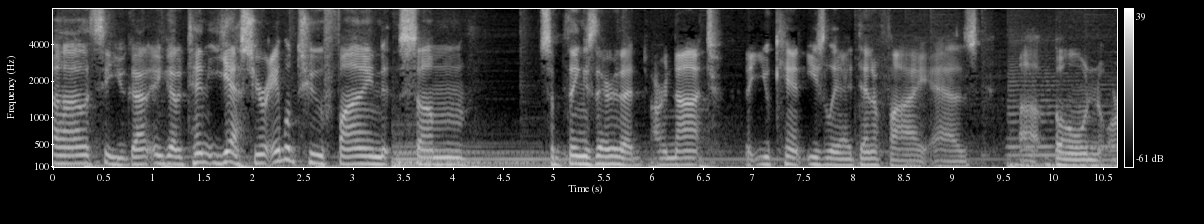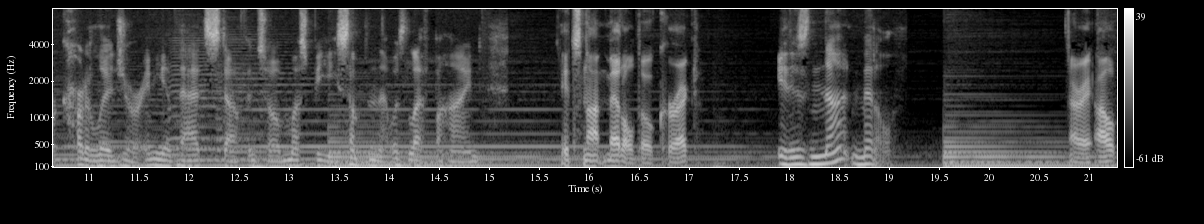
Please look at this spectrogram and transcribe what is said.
Uh, let's see. You got you got a ten. Yes, you're able to find some some things there that are not that you can't easily identify as uh, bone or cartilage or any of that stuff, and so it must be something that was left behind. It's not metal though, correct? It is not metal. All right, I'll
